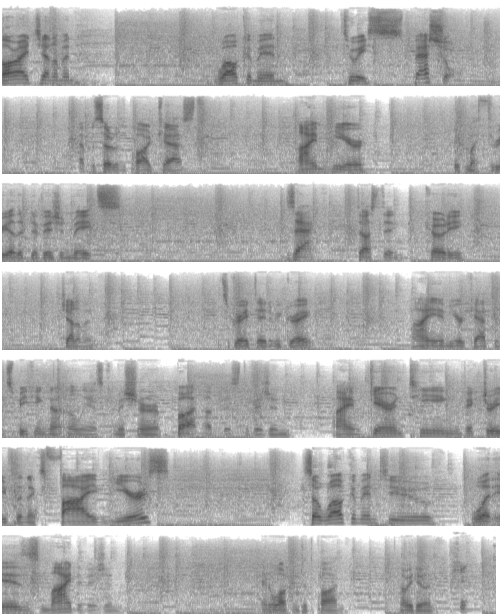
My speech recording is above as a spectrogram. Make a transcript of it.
All right, gentlemen. Welcome in to a special episode of the podcast. I'm here with my three other division mates Zach, Dustin, Cody. Gentlemen, it's a great day to be great. I am your captain speaking not only as commissioner, but of this division. I am guaranteeing victory for the next five years. So, welcome into what is my division, and welcome to the pod. How are we doing?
